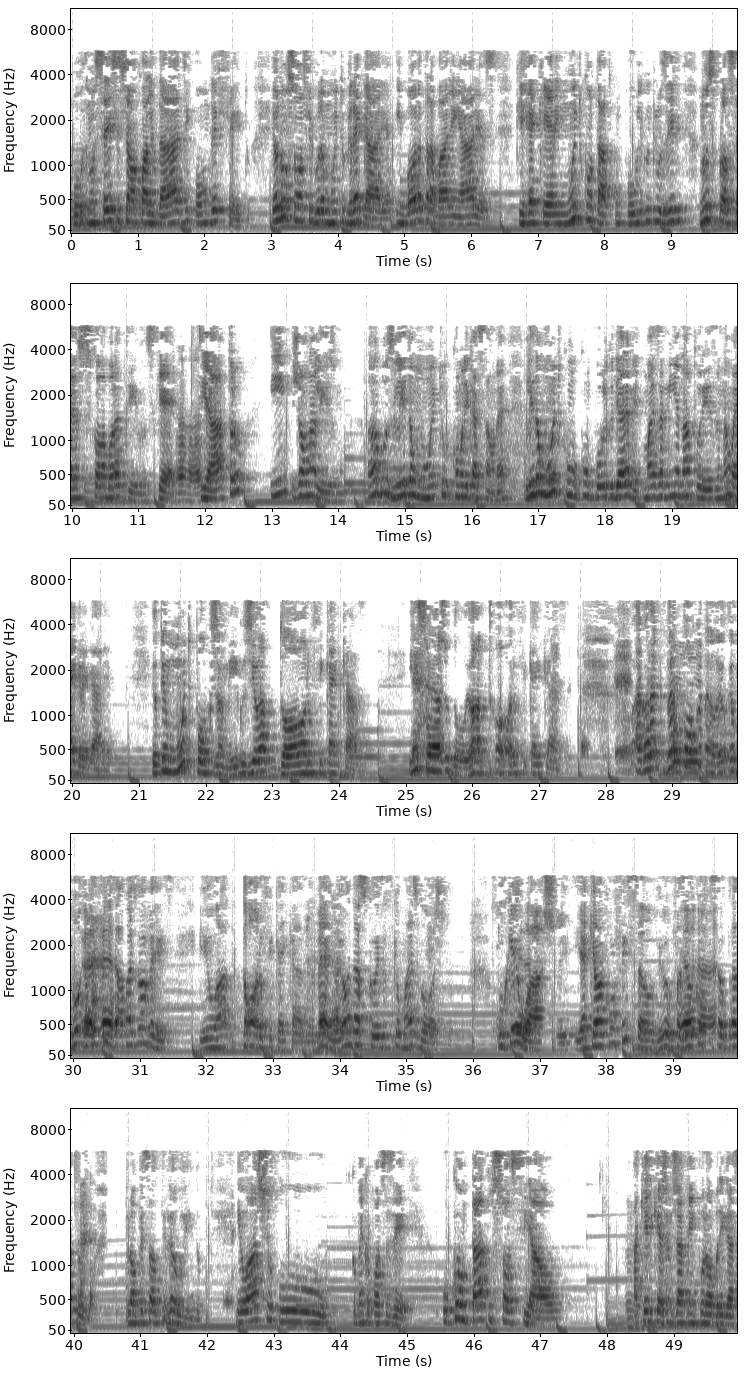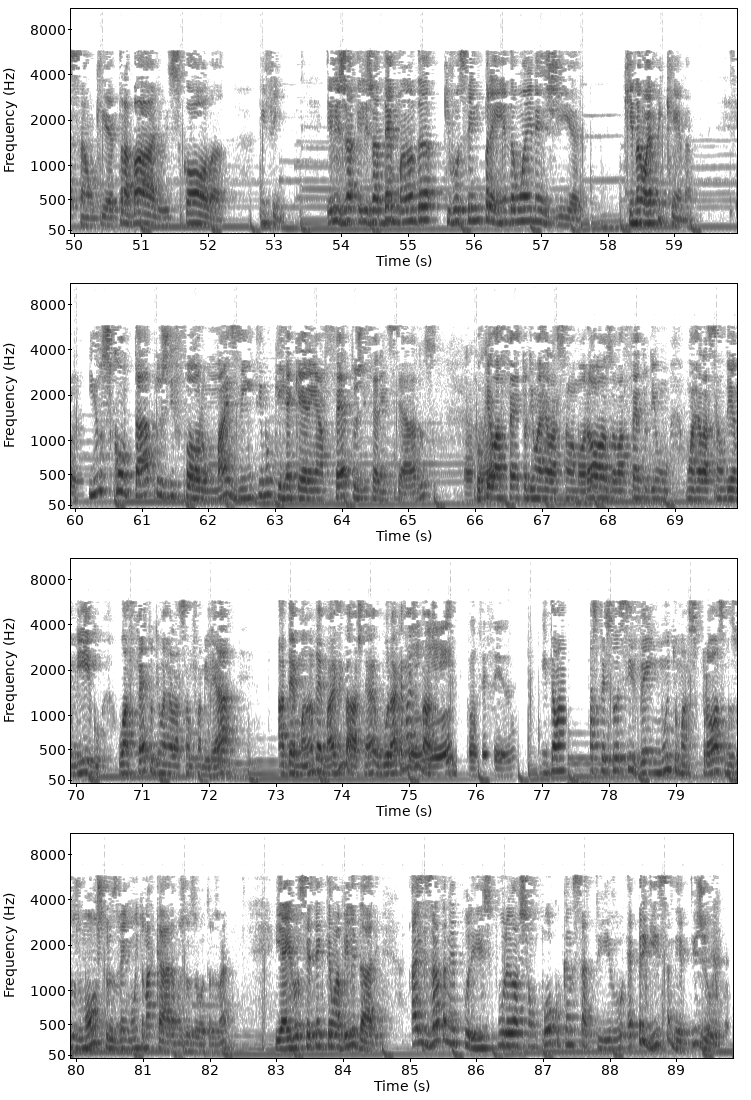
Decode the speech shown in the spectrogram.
Por, não sei se isso é uma qualidade ou um defeito. Eu não sou uma figura muito gregária, embora trabalhe em áreas que requerem muito contato com o público, inclusive nos processos colaborativos, que é uhum. teatro e jornalismo ambos lidam muito, comunicação, né? Lidam muito com, com o público diariamente, mas a minha natureza não é gregária. Eu tenho muito poucos amigos e eu adoro ficar em casa. Isso me ajudou, eu adoro ficar em casa. Agora, não é pouco não, eu, eu, vou, eu vou pensar mais uma vez. Eu adoro ficar em casa. Velho, é uma das coisas que eu mais gosto. Porque eu acho, e aqui é uma confissão, viu? Vou fazer uma confissão pra tu, para o pessoal que estiver ouvindo. Eu acho o, como é que eu posso dizer? O contato social, hum. aquele que a gente já tem por obrigação, que é trabalho, escola, enfim, ele já, ele já demanda que você empreenda uma energia que não é pequena. sim. E os contatos de fórum mais íntimo, que requerem afetos diferenciados, uhum. porque o afeto de uma relação amorosa, o afeto de um, uma relação de amigo, o afeto de uma relação familiar, a demanda é mais embaixo, né? O buraco é mais sim, embaixo. Com certeza. Então as pessoas se veem muito mais próximas, os monstros vêm muito na cara uns dos outros, né? E aí você tem que ter uma habilidade. Aí, exatamente por isso, por eu achar um pouco cansativo, é preguiça mesmo, te juro.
